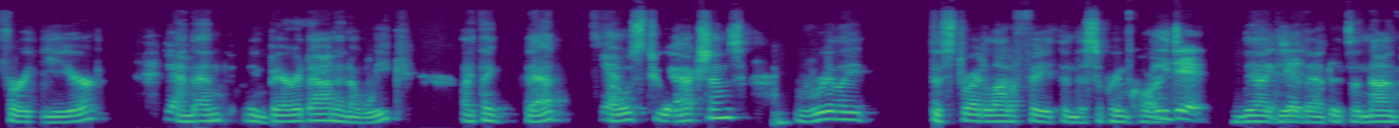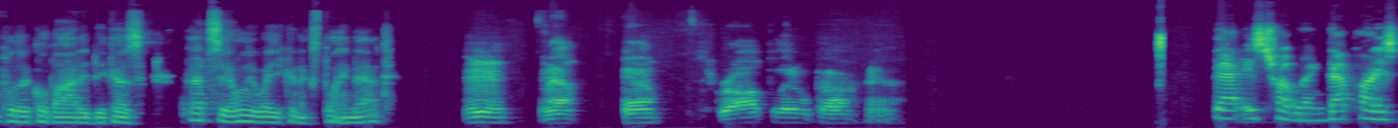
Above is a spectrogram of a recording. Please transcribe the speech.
for a year Yeah. and then putting Barrett on in a week, I think that Yeah. those two actions really destroyed a lot of faith in the Supreme Court. he did. The idea did. that it's a non-political body because that's the only way you can explain that. Mm. Yeah. Yeah. It's raw political power. Yeah. That is troubling. That part is,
